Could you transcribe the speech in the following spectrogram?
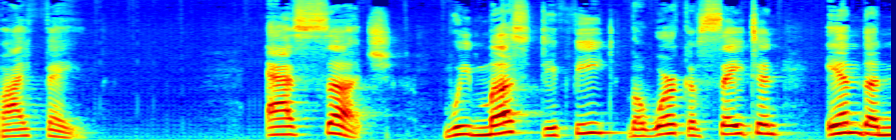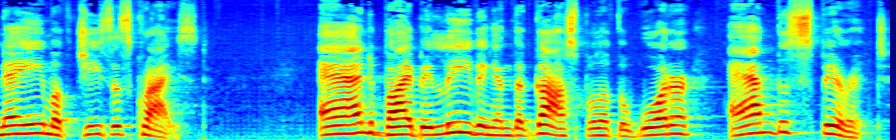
by faith. As such, we must defeat the work of Satan in the name of Jesus Christ and by believing in the gospel of the water and the Spirit,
